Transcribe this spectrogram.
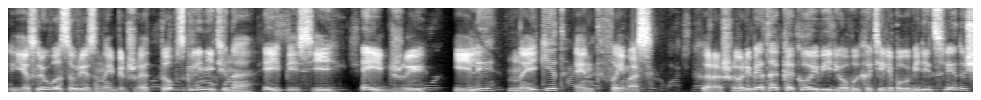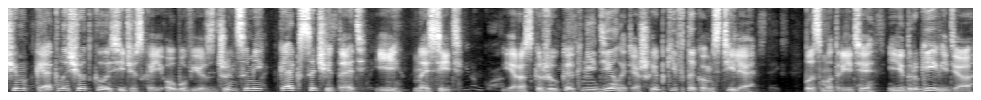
Если у вас урезанный бюджет, то взгляните на APC, AG или Naked and Famous. Хорошо, ребята, какое видео вы хотели бы увидеть следующим, как насчет классической обувью с джинсами, как сочетать и носить. Я расскажу, как не делать ошибки в таком стиле. Посмотрите и другие видео.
